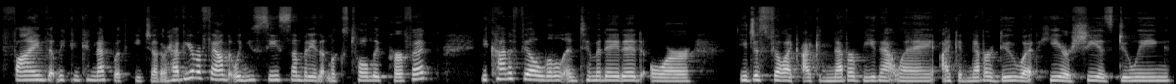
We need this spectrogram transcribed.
find that we can connect with each other. Have you ever found that when you see somebody that looks totally perfect, you kind of feel a little intimidated or you just feel like I could never be that way. I could never do what he or she is doing.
